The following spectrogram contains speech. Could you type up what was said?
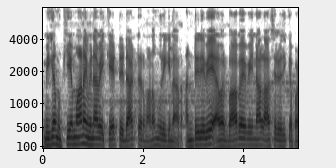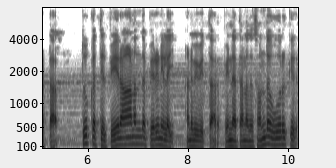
மிக முக்கியமான வினாவை கேட்டு டாக்டர் மனமுருகினார். அன்றிரவே அவர் பாபாவினால் ஆசீர்வதிக்கப்பட்டார். தூக்கத்தில் பேரானந்த பெருநிலை அனுபவித்தார். பின்னர் தனது சொந்த ஊருக்கு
